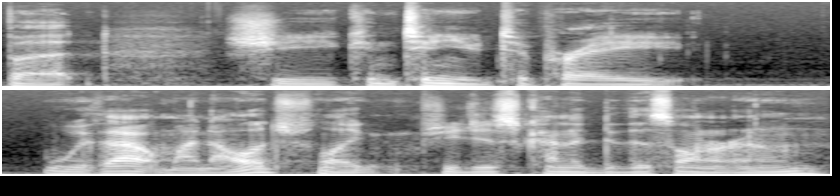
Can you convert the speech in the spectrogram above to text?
but she continued to pray without my knowledge. Like she just kind of did this on her own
